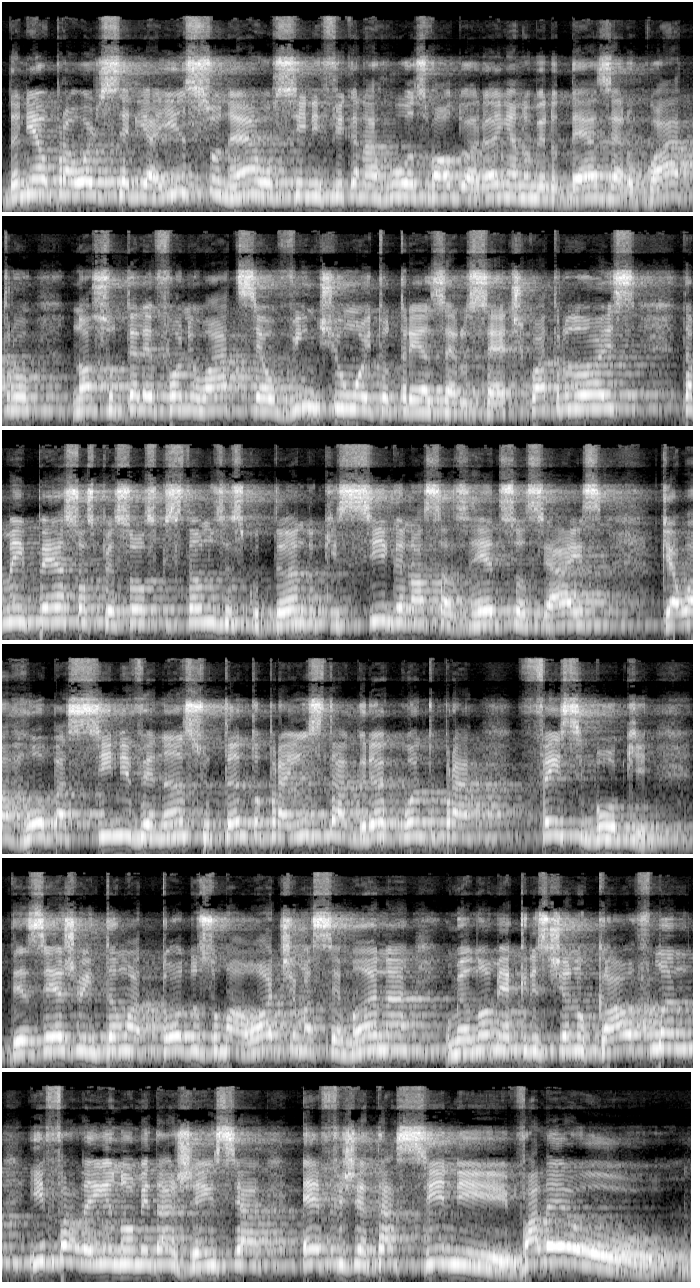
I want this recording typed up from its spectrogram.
Daniel, para hoje seria isso, né? O Cine fica na rua Oswaldo Aranha, número 1004. Nosso telefone WhatsApp é o 21830742. Também peço às pessoas que estão nos escutando que sigam nossas redes sociais, que é o arroba Cine Venâncio, tanto para Instagram quanto para Facebook. Desejo então a todos uma ótima semana. O meu nome é Cristiano Kaufmann e falei em nome da agência FGTA Cine. Valeu!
